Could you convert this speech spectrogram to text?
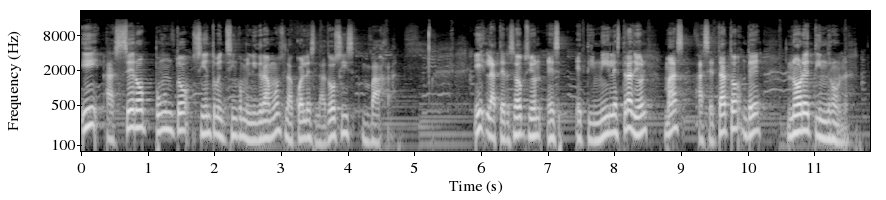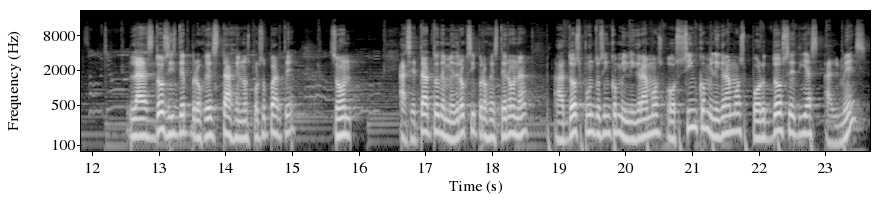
y a 0.125 miligramos, la cual es la dosis baja. Y la tercera opción es etinilestradiol más acetato de noretindrona. Las dosis de progestágenos, por su parte, son acetato de medroxiprogesterona a 2.5 miligramos o 5 miligramos por 12 días al mes.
